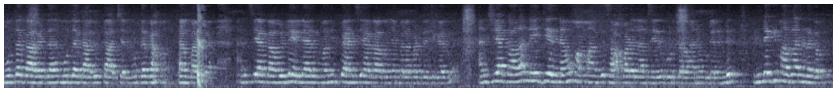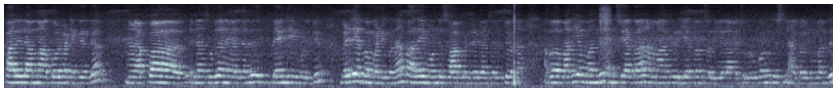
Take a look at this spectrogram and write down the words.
மூத்தக்காக மூத்தக்காவுக்கு காய்ச்சல் மூத்தக்கா தான் பார்க்குறேன். அன்சியாக்கா வீட்டில் எல்லாருக்கும் வந்து இப்போ அன்சியாக்கா கொஞ்சம் பலப்படுத்தி வச்சுக்காது அன்சியாக்கா தான் நேற்றைய தினமும் அம்மாவுக்கு சாப்பாடெல்லாம் செய்து கொடுத்தவன் அனுப்பிட்டு ரெண்டு இன்றைக்கும் அதான் நடக்க காலையில் அம்மா கோல் பண்ணி கேட்க அப்பா என்ன சுடுதண்ணி வருது வந்து பிளேன் டீ குடிச்சு வெள்ளையப்பம் பண்ணிக்கணும் அப்போ அதையும் கொண்டு சாப்பிட்ருக்கேன்னு சொல்லி சொன்னான் அப்போ மதியம் வந்து அனுஷியாக்கா அம்மாவுக்கு இடியப்பம் சொல்லி எல்லாம் வச்சு கொடுக்கணும் கிருஷ்ணாக்களுக்கும் வந்து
